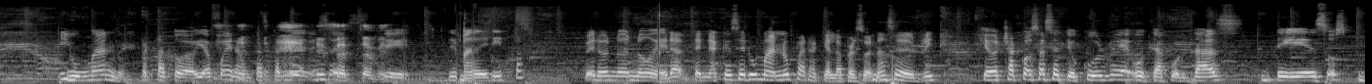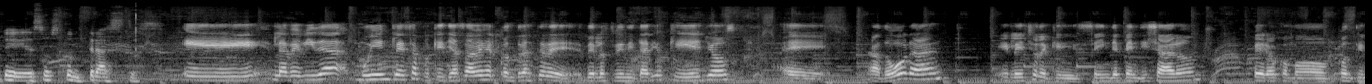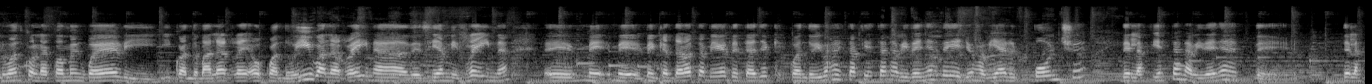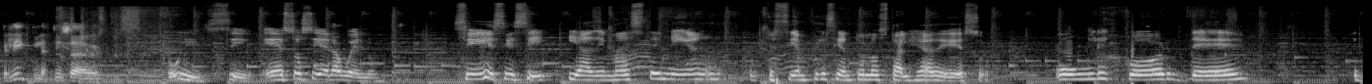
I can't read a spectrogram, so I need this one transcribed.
Y humano, ¿verdad? Todavía fuera un cascanueces de, de maderita. Pero no, no, era, tenía que ser humano para que la persona se derrita. ¿Qué otra cosa se te ocurre o te acordás de esos, de esos contrastes? Eh, la bebida muy inglesa, porque ya sabes el contraste de, los trinitarios que ellos eh, adoran el hecho de que se independizaron, pero como continúan con la Commonwealth y, cuando va la re o cuando iba la reina, decía mi reina, eh, me, me, encantaba también el detalle que cuando ibas a estas fiestas navideñas de ellos había el ponche de las fiestas navideñas de, de las películas, tú sabes. Uy, sí, eso sí era bueno. Sí, sí, sí. Y además tenían, que siempre siento nostalgia de eso, un licor de,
